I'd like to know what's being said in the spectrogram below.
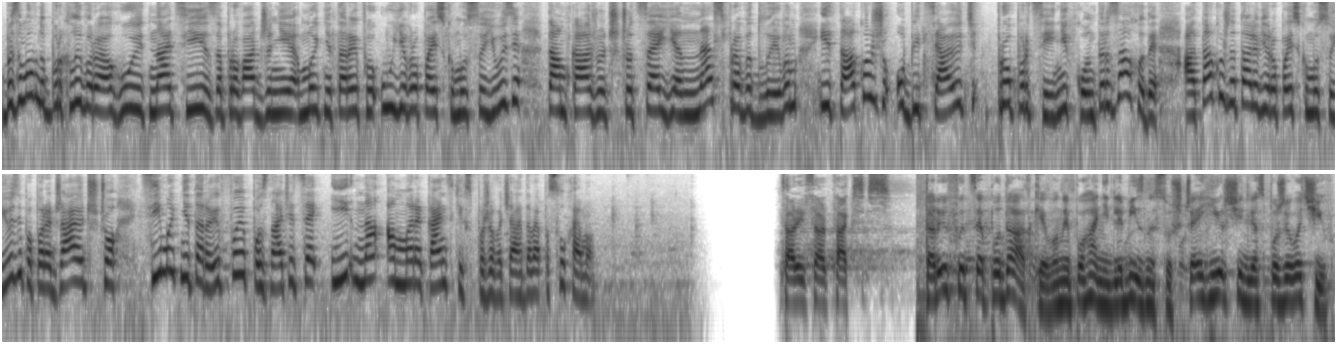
Безумовно, бурхливо реагують на ці запроваджені митні тарифи у Європейському Союзі. Там кажуть, що це є несправедливим, і також обіцяють пропорційні контрзаходи. А також Наталі в Європейському Союзі попереджають, що ці митні тарифи позначаться і на американських споживачах. Давай послухаємо. Tariffs are taxes. Тарифи це податки. Вони погані для бізнесу, ще гірші для споживачів.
